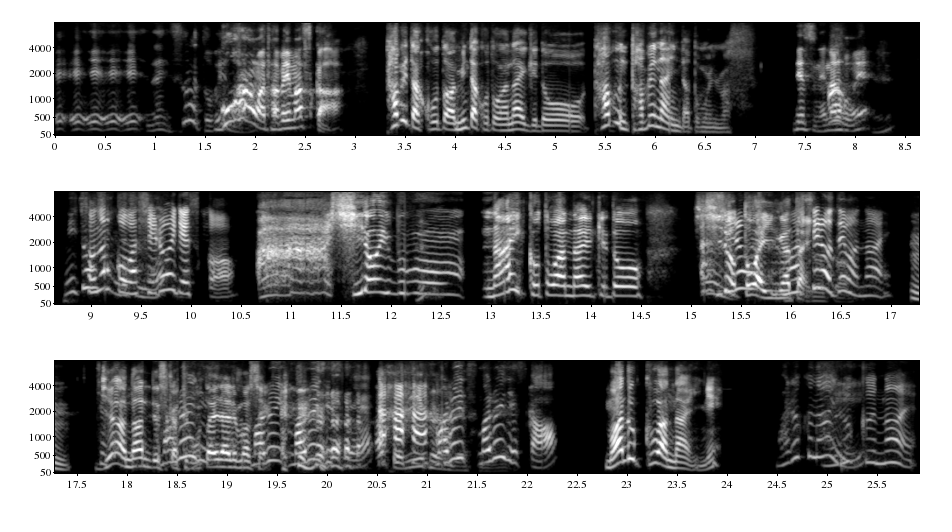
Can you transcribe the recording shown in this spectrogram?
え、え、え、え、え、何空飛べるご飯は食べますか？食べたことは見たことがないけど、多分食べないんだと思います。ですね。なるほどね。その子は白いですか？あー、白い部分、ないことはないけど、あ白とは言い難い。真っ白ではない。うん。じゃあ何ですか？って答えられません。丸い、丸いですね。あと2分丸いですね、丸いですか？丸くはない？ね。丸くない？丸くない。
